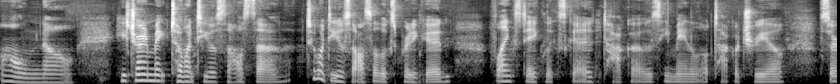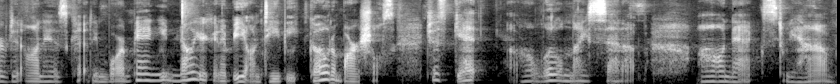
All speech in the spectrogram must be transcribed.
Oh no. He's trying to make tomatillo salsa. Tomatillo salsa looks pretty good. Flank steak looks good. Tacos. He made a little taco trio. Served it on his cutting board. Man, you know you're to be on TV. Go to Marshall's. Just get a little nice setup. Oh, next we have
